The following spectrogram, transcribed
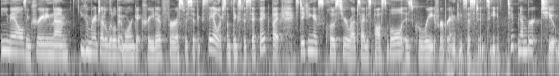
emails and creating them, you can branch out a little bit more and get creative for a specific sale or something specific. But sticking as close to your website as possible is great for brand consistency. Tip number two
